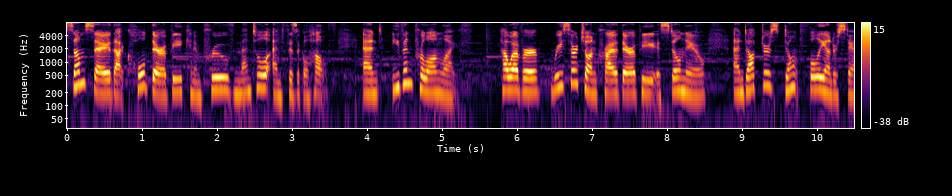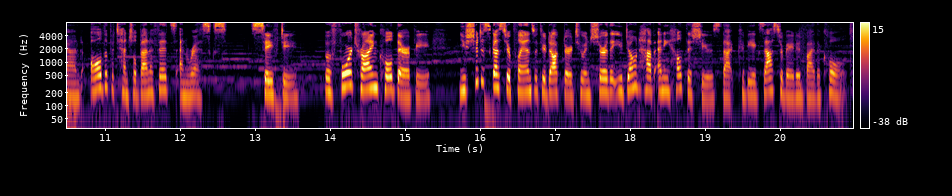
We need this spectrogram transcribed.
Some say that cold therapy can improve mental and physical health and even prolong life. However, research on cryotherapy is still new, and doctors don't fully understand all the potential benefits and risks. Safety. Before trying cold therapy, you should discuss your plans with your doctor to ensure that you don't have any health issues that could be exacerbated by the cold.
